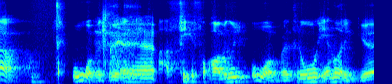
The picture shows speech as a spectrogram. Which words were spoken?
Ja. Overtro Eh. Har vi noe overtro i Norge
